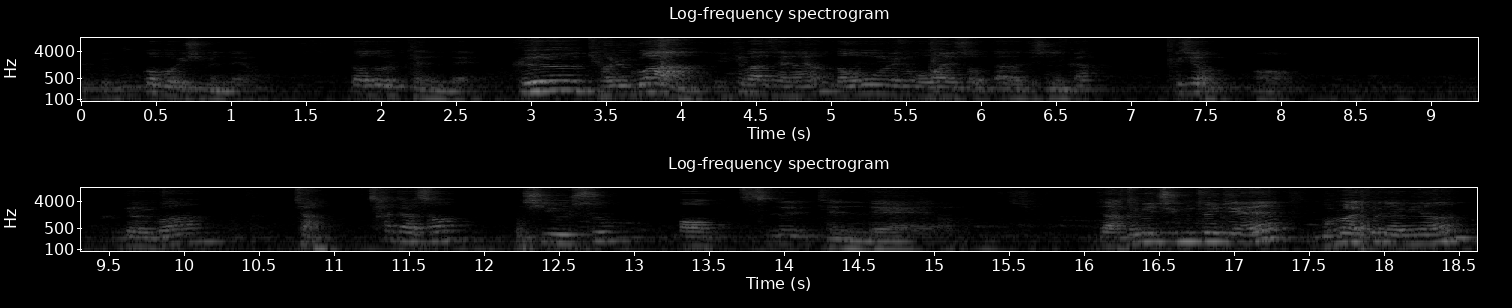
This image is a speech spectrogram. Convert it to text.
이렇게 묶어버리시면 돼요. 떠돌 텐데 그 결과 이렇게 봐도 되나요? 너무 해서 뭐할 수 없다는 뜻이니까 그죠? 어. 그 결과 자 찾아서 지울 수 없을 텐데 자 그러면 지금부터 이제 뭘 할 거냐면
